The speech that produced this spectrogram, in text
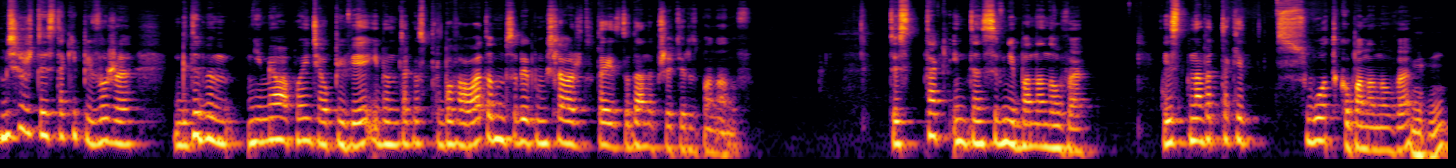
Myślę, że to jest takie piwo, że gdybym nie miała pojęcia o piwie i bym tego spróbowała, to bym sobie pomyślała, że tutaj jest dodany przecier z bananów. To jest tak intensywnie bananowe. Jest nawet takie słodko-bananowe. Mhm.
